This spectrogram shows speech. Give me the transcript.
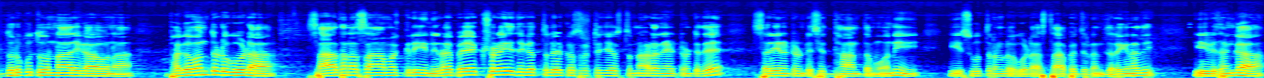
దొరుకుతున్నాయి కావున భగవంతుడు కూడా సాధన సామగ్రి నిరపేక్షుడై జగత్తుల యొక్క సృష్టి చేస్తున్నాడు అనేటువంటిదే సరైనటువంటి సిద్ధాంతము అని ఈ సూత్రంలో కూడా స్థాపించడం జరిగినది. ఈ విధంగా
